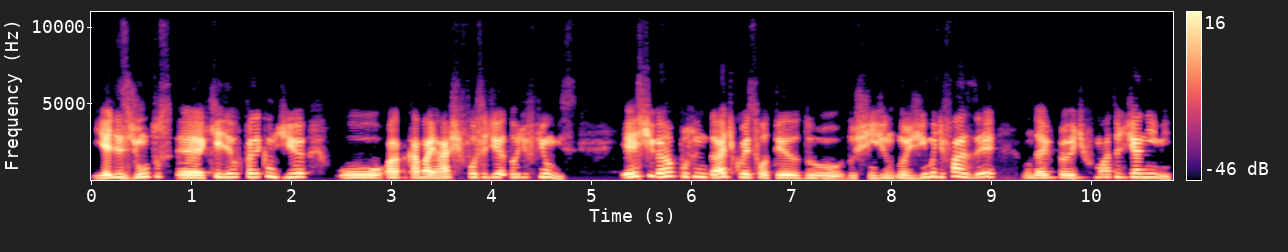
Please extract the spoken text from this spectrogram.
E eles juntos é, queriam fazer que um dia o Kabayashi fosse diretor de filmes eles tiveram a oportunidade com esse roteiro do, do Shinji Nojima de fazer um Drag Parade em formato de anime.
